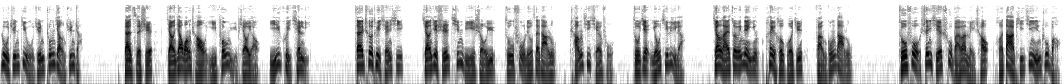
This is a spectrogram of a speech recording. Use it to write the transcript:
陆军第五军中将军长。但此时蒋家王朝已风雨飘摇，一溃千里。在撤退前夕，蒋介石亲笔手谕祖父留在大陆，长期潜伏，组建游击力量，将来作为内应，配合国军反攻大陆。祖父身携数百万美钞和大批金银珠宝，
